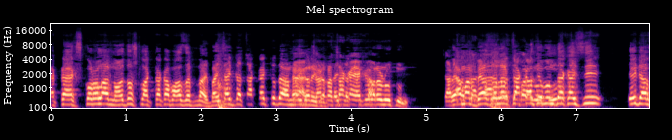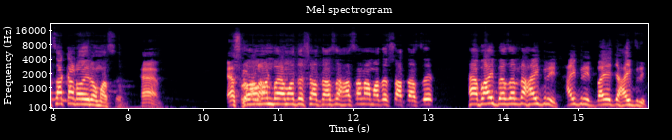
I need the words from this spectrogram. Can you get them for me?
একটা এক্স করলা নয় দশ লাখ টাকা বাজেট নাই। ভাই চারটা চাকাই তো ভাই হ্যাঁ, চাকা একেবারে নতুন। আমার বেজালের চাকা যেমন দেখাইছি এইটার চাকাটা ওইরকম আছে। হ্যাঁ। রহমান ভাই আমাদের সাথে আছে হাসান আমাদের সাথে আছে। হ্যাঁ ভাই বেজালটা হাইব্রিড হাইব্রিড ভাই এই যে হাইব্রিড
